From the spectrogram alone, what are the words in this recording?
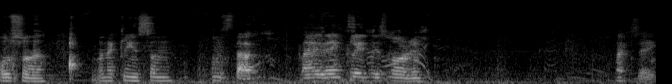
also, I'm gonna clean some, some stuff. I didn't clean this morning. Fuck's sake.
